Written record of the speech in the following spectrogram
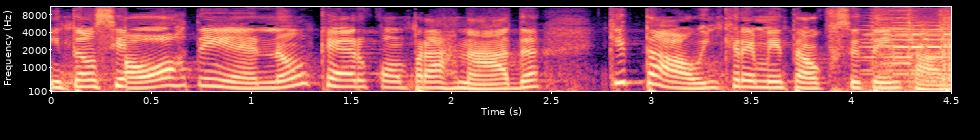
Então, se a ordem é não quero comprar nada, que tal incrementar o que você tem em casa?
